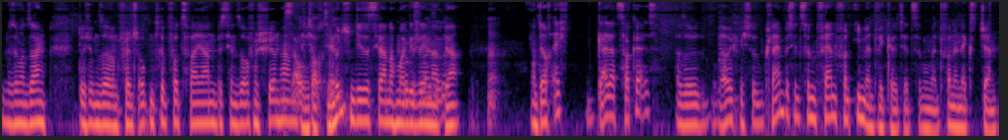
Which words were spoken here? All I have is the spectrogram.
wie soll man sagen, durch unseren French Open Trip vor zwei Jahren ein bisschen so auf dem Schirm haben, auch den ich auch 10. in München dieses Jahr nochmal gesehen habe, ja. Und der auch echt geiler Zocker ist. Also da habe ich mich so ein klein bisschen zu einem Fan von ihm entwickelt jetzt im Moment, von der Next Gen.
